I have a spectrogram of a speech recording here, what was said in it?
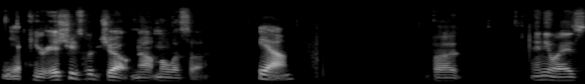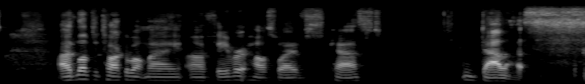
Yeah. Your issues with Joe, not Melissa. Yeah. But, anyways, I'd love to talk about my uh, favorite Housewives cast, Dallas.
